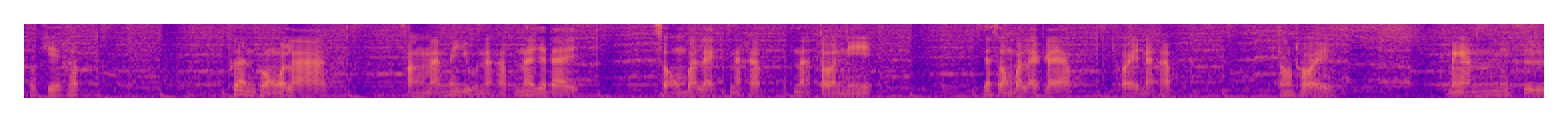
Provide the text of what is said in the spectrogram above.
โอเคครับ เพื่อนถ่วงเวลาฝั่งนั้นให้อยู่นะครับ น่าจะได้ 2 บาแลกนะครับ ณ ตอนนี้ ได้ 2 บาแลกแล้ว ถอยนะครับ ต้องถอย ไม่งั้นนี่คือ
